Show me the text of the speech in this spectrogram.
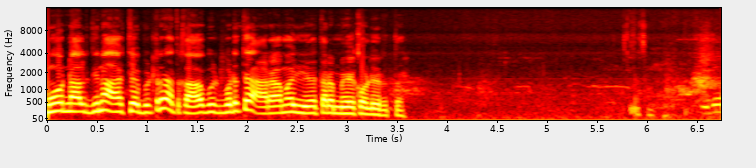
ಮೂರು ನಾಲ್ಕು ದಿನ ಆಚೆ ಬಿಟ್ಟರೆ ಅದಕ್ಕೆ ಆಗ್ಬಿಟ್ಬಿಡುತ್ತೆ ಬಿಟ್ಬಿಡುತ್ತೆ ಆರಾಮಾಗಿ ಇದೇ ಥರ ಮೇಯ್ಕೊಂಡಿರುತ್ತೆ. ಇದು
